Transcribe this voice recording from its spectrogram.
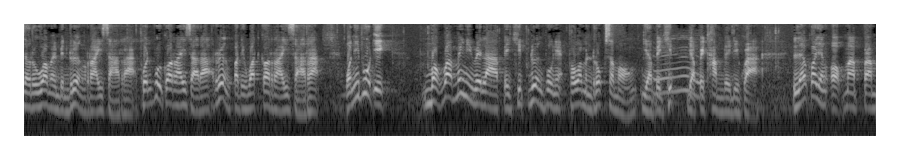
จะรู้ว่ามันเป็นเรื่องไร้สาระ คนพูดก็ไร้สาระ เรื่องปฏิวัติก็ไร้สาระ วันนี้พูดอีกบอกว่าไม่มีเวลาไปคิดเรื่องพวกเนี้ยเพราะว่ามันรกสมอง อย่าไปคิดอย่าไปทำเลยดีกว่า แล้วก็ยังออกมาปราม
